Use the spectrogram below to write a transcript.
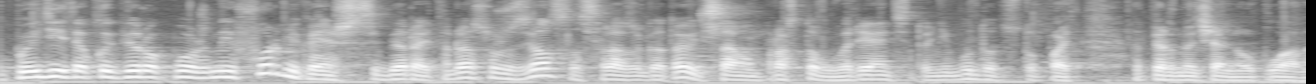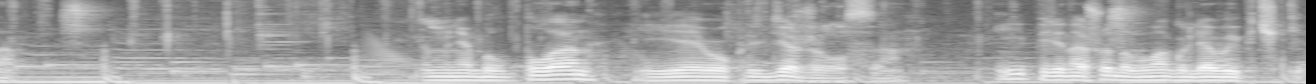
По идее, такой пирог можно и в форме, конечно, собирать, но раз уже взялся сразу готовить в самом простом варианте, то не буду отступать от первоначального плана. У меня был план, и я его придерживался. И переношу на бумагу для выпечки.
